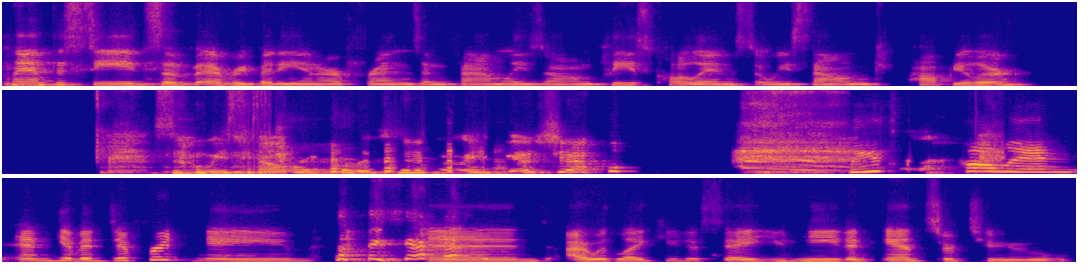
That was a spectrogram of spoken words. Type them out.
plant the seeds of everybody in our friends and family zone. Please call in so we sound popular, so we sound like a legitimate radio show. Please call in and give a different name. And I would like you to say you need an answer to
